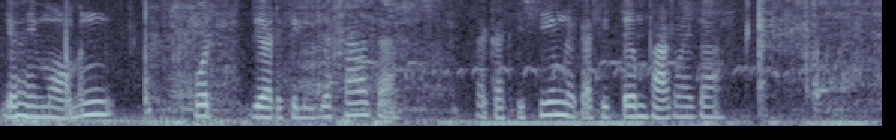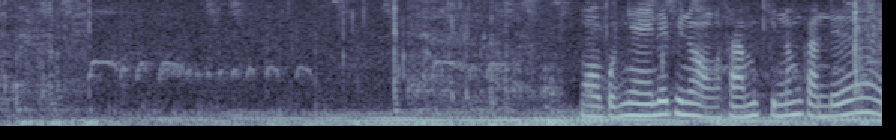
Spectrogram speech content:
เดี๋ยวให้หมอมันกดเดือดกระดีจะข้าวจ้ะแล้วก็สิซิมแล้วก็สิเติมผักเลยจ้ะหมอบักใหญ่ได้พี่น้องทำมากินน้ำกันเด้อ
